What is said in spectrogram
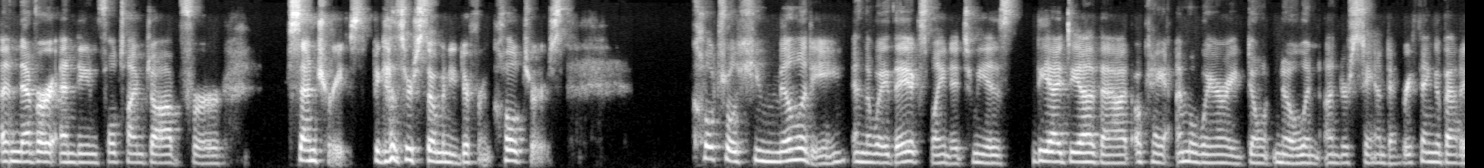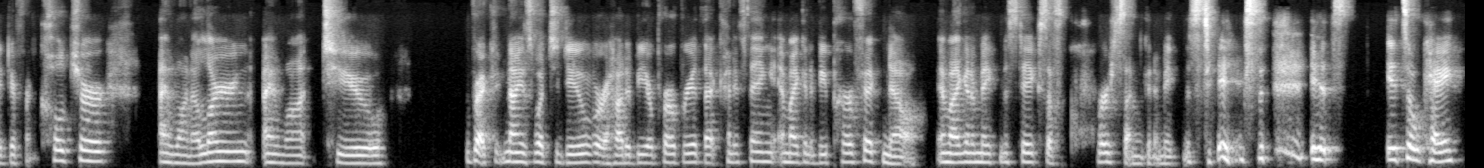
a never ending full time job for centuries because there's so many different cultures. Cultural humility, and the way they explained it to me, is the idea that, okay, I'm aware I don't know and understand everything about a different culture. I want to learn. I want to recognize what to do or how to be appropriate, that kind of thing. Am I going to be perfect? No. Am I going to make mistakes? Of course I'm going to make mistakes. it's it's okay.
